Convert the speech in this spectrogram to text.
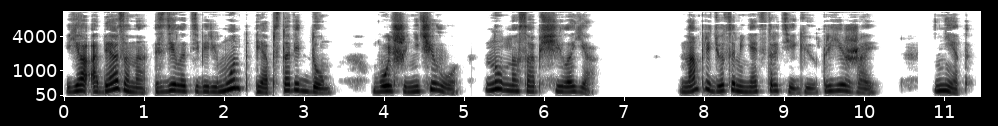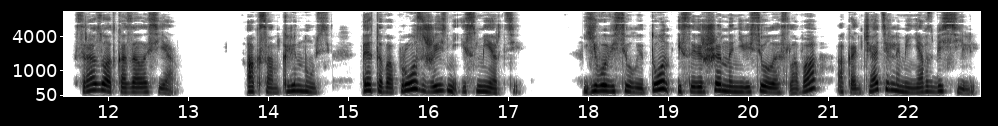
«Я обязана сделать тебе ремонт и обставить дом. Больше ничего», — нудно сообщила я. «Нам придется менять стратегию. Приезжай». «Нет», — Сразу отказалась я. Оксан, клянусь, это вопрос жизни и смерти. Его веселый тон и совершенно невеселые слова окончательно меня взбесили.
